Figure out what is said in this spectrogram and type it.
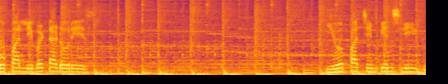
Copa Libertadores UEFA champions league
